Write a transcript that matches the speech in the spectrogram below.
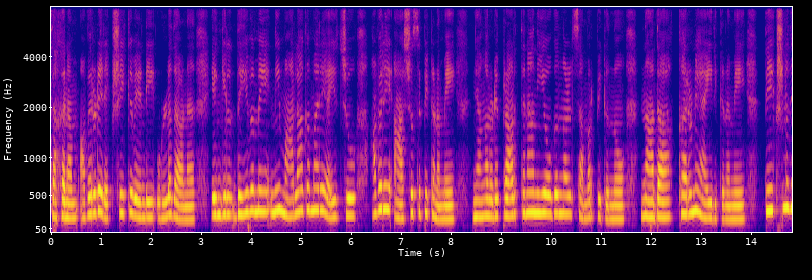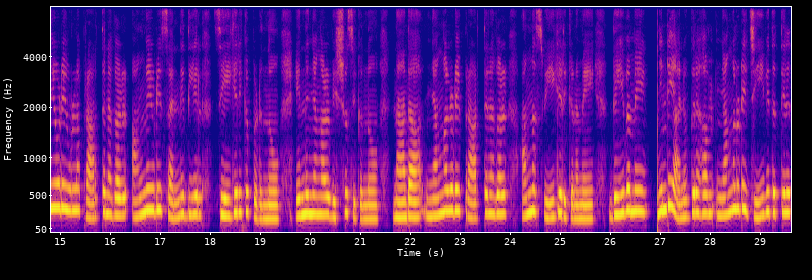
സഹനം അവരുടെ രക്ഷയ്ക്ക് വേണ്ടി ഉള്ളതാണ്. എങ്കിൽ ദൈവമേ നീ മാലാകമാരെ അയച്ചു അവരെ ആശ്വസിപ്പിക്കണമേ. ഞങ്ങളുടെ പ്രാർത്ഥനാ നിയോഗങ്ങൾ സമർപ്പിക്കുന്നു. നാഥ കരുണയായിരിക്കണമേ. തീക്ഷ്ണതയോടെയുള്ള പ്രാർത്ഥനകൾ അങ്ങയുടെ സന്നിധിയിൽ സ്വീകരിക്കപ്പെടുന്നു എന്ന് ഞങ്ങൾ വിശ്വസിക്കുന്നു. നാഥ ഞങ്ങളുടെ പ്രാർത്ഥനകൾ അങ്ങ് സ്വീകരിക്കണമേ. ദൈവമേ നിന്റെ അനുഗ്രഹം ഞങ്ങളുടെ ജീവിതത്തിൽ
